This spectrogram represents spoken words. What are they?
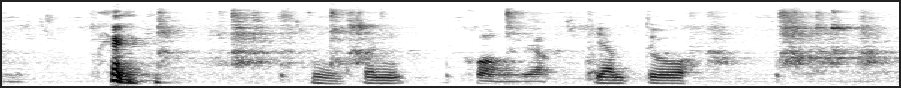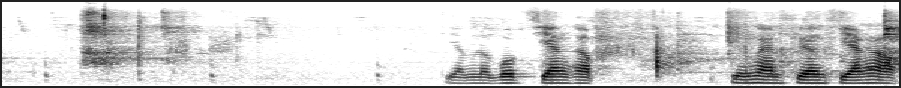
นี่เป็นของเดียวเตรียมตัว เตรียมระบบเสียงครับทีมงานเครื่องเสียงครับ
